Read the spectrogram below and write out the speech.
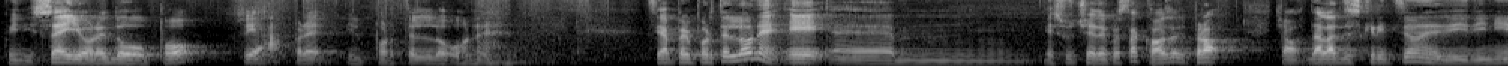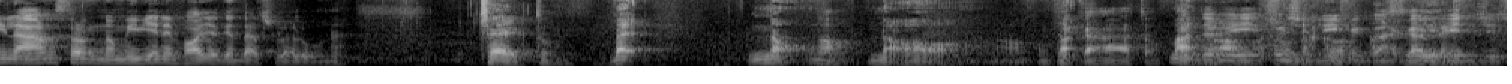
quindi sei ore dopo, si apre il portellone. Si apre il portellone e, ehm, e succede questa cosa, però diciamo, dalla descrizione di, di Neil Armstrong non mi viene voglia di andare sulla Luna. Certo, beh, no, No. no, No, complicato. Ma no, devi, ma poi sono sei lì che d'accordo, sì. galleggi.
